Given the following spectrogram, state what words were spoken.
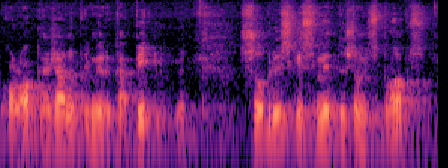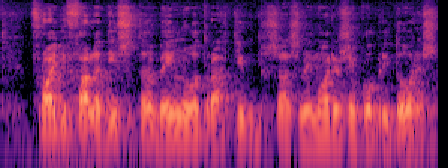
coloca já no primeiro capítulo né, sobre o esquecimento dos nomes próprios. Freud fala disso também no outro artigo, As Memórias Encobridoras.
